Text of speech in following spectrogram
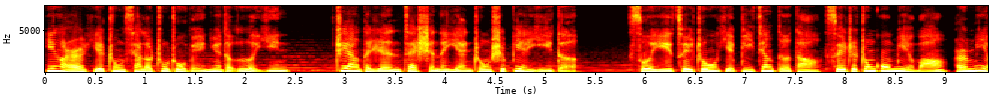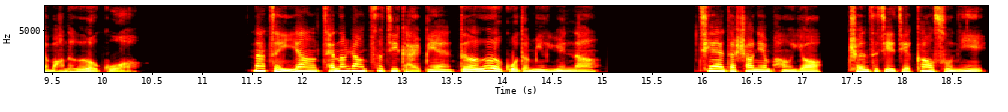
因而也种下了助纣为虐的恶因。这样的人在神的眼中是变异的，所以最终也必将得到随着中共灭亡而灭亡的恶果。那怎样才能让自己改变得恶果的命运呢？亲爱的少年朋友，纯子姐姐告诉你，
